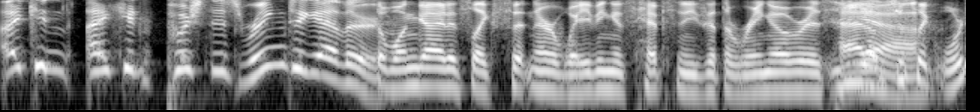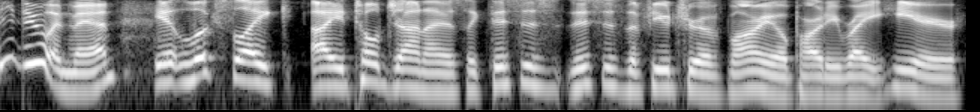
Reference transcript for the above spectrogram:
I can I can push this ring together." the one guy that's like sitting there waving his hips and he's got the ring over his head. It's just like, what are you doing, man? it looks like I told John I was like, "This is this is the future of Mario Party right here."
